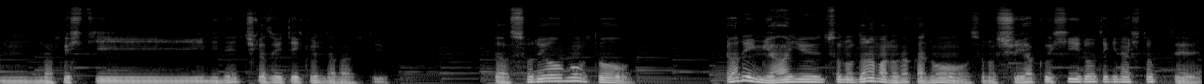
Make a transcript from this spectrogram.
うん、幕引きにね、近づいていくんだなっていう。だからそれを思うと、ある意味ああいうそのドラマの中のその主役ヒーロー的な人って、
